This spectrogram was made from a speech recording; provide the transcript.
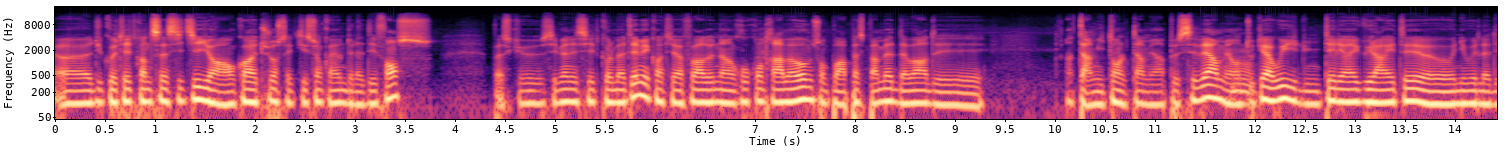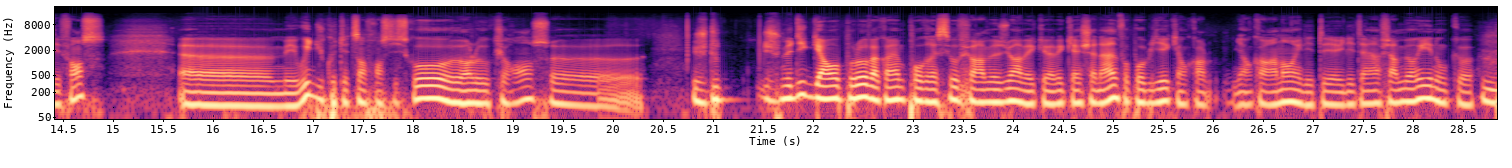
Euh, du côté de Kansas City, il y aura encore et toujours cette question quand même de la défense. Parce que c'est bien d'essayer de colmater, mais quand il va falloir donner un gros contrat à Mahomes, on ne pourra pas se permettre d'avoir des intermittents, le terme est un peu sévère, mais en mm. tout cas, oui, d'une telle irrégularité euh, au niveau de la défense. Euh, mais oui, du côté de San Francisco, en l'occurrence, je doute je me dis que Garoppolo va quand même progresser au fur et à mesure avec avec ne Faut pas oublier qu'il y a encore il y a encore un an, il était il était à l'infirmerie, donc euh, mm.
